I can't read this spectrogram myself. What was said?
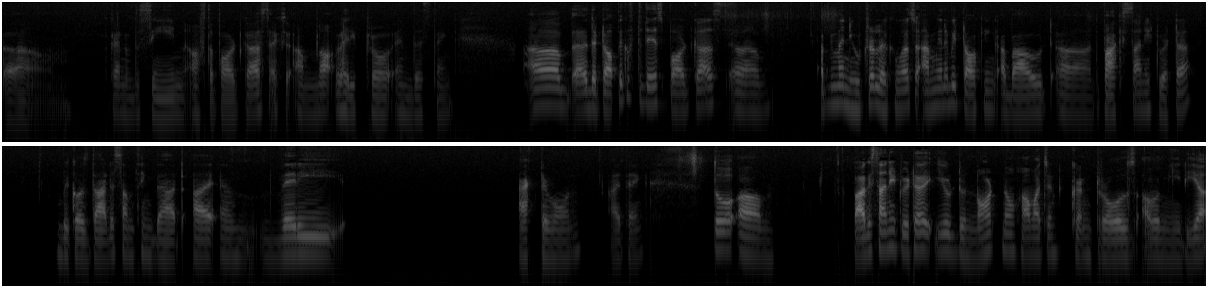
kind of the scene of the podcast I am not very pro in this thing the topic of the day's podcast ابھی میں نیوٹرل رکھوں گا so I am gonna be talking about Pakistani Twitter because that is something that I am very active on I think تو um, Pakistani Twitter you do not know how much in controls our media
